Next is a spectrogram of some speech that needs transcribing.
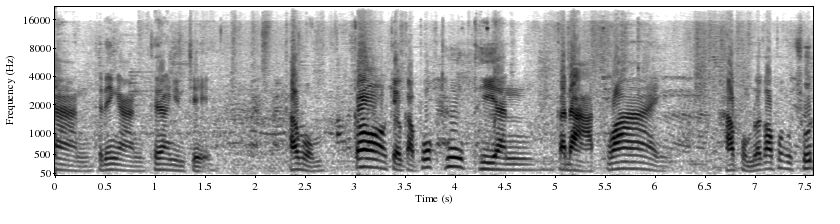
งานจะได้งานเทศกาลกินเจ ครับผมก็เกี่ยวกับพวกทูบเทียนกระดาษไหว้ ครับผมแล้วก็พวกชุด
